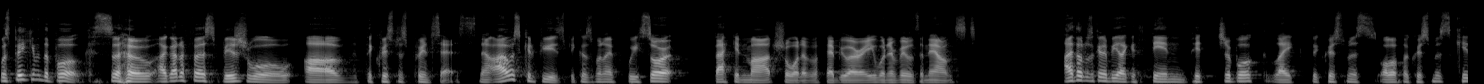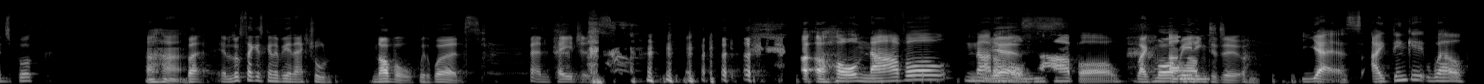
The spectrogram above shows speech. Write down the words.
Well, speaking of the book, so I got a first visual of the Christmas Princess. Now I was confused because when I we saw it back in March or whatever, February, whenever it was announced, I thought it was going to be like a thin picture book, like the Christmas all of a Christmas kids book. Uh huh. But it looks like it's going to be an actual novel with words and pages. a, a whole novel, not a whole novel. like more reading Um, to do. Yes, I think it. Well,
